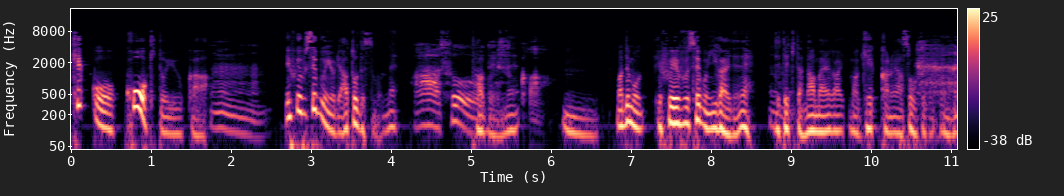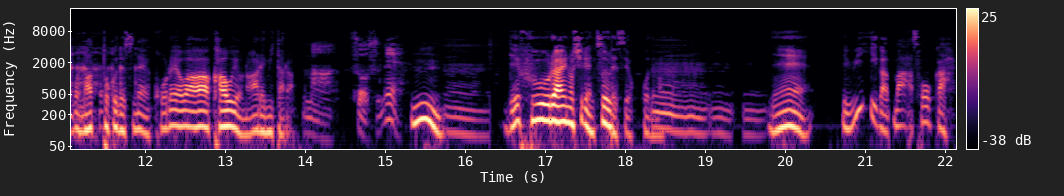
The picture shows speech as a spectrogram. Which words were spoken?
結構後期というかう、ん。FF7 より後ですもんね。ああ、そうですか。うん。まあでも FF7 以外でね、うん出てきた名前が、まあ月下の野草曲っていうのは納得ですね。これは買うよな、あれ見たら。まあ、そうですね。う。うんん。で、風来の試練2ですよ、ここでうんうも。んうんうん。ねえ。で、Wii が、まあそうか、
